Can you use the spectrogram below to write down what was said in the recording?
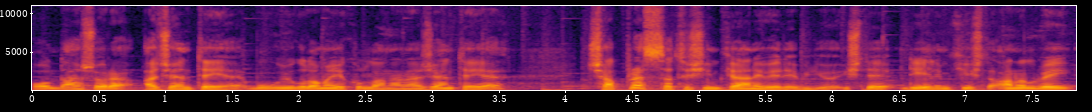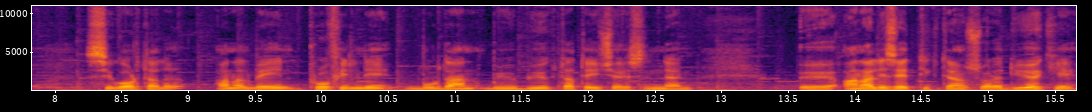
Ondan sonra acenteye, bu uygulamayı kullanan acenteye çapraz satış imkanı verebiliyor. İşte diyelim ki işte Anıl Bey sigortalı. Anıl Bey'in profilini buradan büyük, data içerisinden e, analiz ettikten sonra diyor ki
